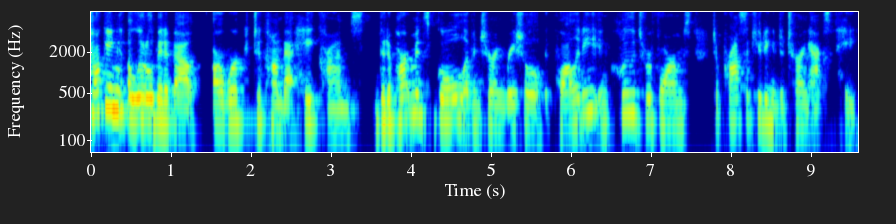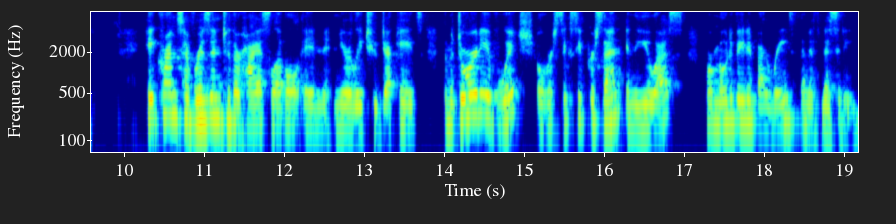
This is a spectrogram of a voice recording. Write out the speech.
Talking a little bit about our work to combat hate crimes, the department's goal of ensuring racial equality includes reforms to prosecuting and deterring acts of hate. Hate crimes have risen to their highest level in nearly two decades, the majority of which, over 60% in the US, were motivated by race and ethnicity.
